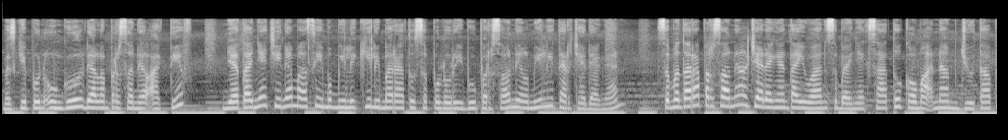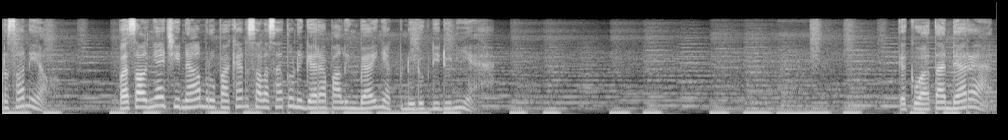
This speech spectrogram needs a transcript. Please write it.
Meskipun unggul dalam personil aktif, nyatanya China masih memiliki 510 ribu personil militer cadangan, sementara personil cadangan Taiwan sebanyak 1,6 juta personil. Pasalnya Cina merupakan salah satu negara paling banyak penduduk di dunia. Kekuatan darat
